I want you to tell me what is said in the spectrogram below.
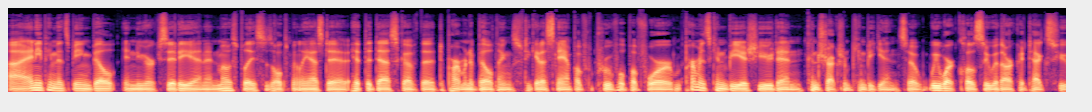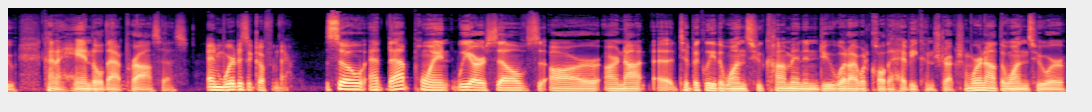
uh, anything that's being built in New York City and in most places ultimately has to hit the desk of the Department of Buildings to get a stamp of approval before permits can be issued and construction can begin. So we work closely with architects who kind of handle that process. And where does it go from there? So at that point, we ourselves are are not uh, typically the ones who come in and do what I would call the heavy construction. We're not the ones who are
